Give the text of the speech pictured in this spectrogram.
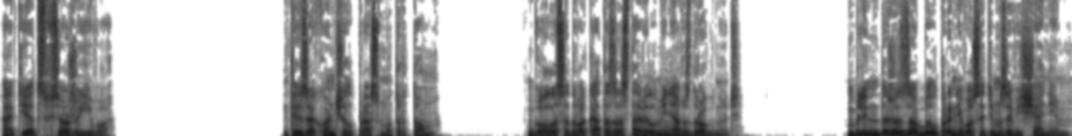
Отец все же его. Ты закончил просмотр, Том? Голос адвоката заставил меня вздрогнуть. Блин, даже забыл про него с этим завещанием.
